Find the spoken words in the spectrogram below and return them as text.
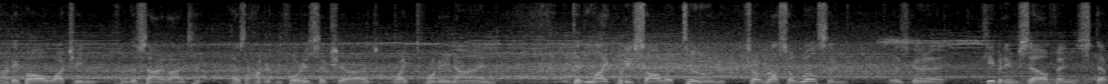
Montee Ball watching from the sidelines has 146 yards. White 29. Didn't like what he saw with Toon, so Russell Wilson is going to keep it himself and step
